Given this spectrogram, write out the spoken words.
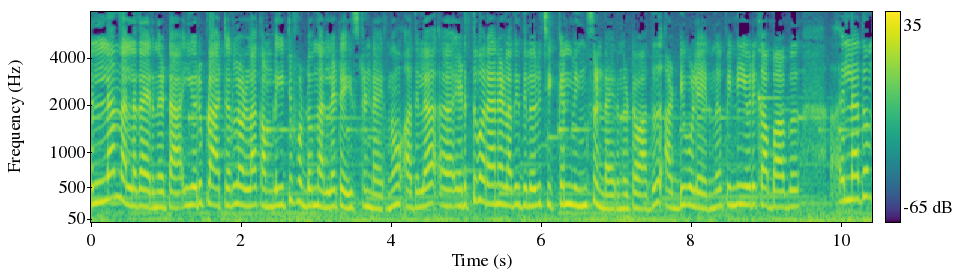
എല്ലാം നല്ലതായിരുന്നു കേട്ടോ. ഈ ഒരു പ്ലാറ്ററിലുള്ള കംപ്ലീറ്റ് ഫുഡും നല്ല ടേസ്റ്റ് ഉണ്ടായിരുന്നു. അതിൽ എടുത്തു പറയാനുള്ളത് ഇതിലൊരു ചിക്കൻ വിങ്സ് ഉണ്ടായിരുന്നു കേട്ടോ. അത് അടിപൊളിയായിരുന്നു. പിന്നെ ഈ ഒരു കബാബ് എല്ലാതും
